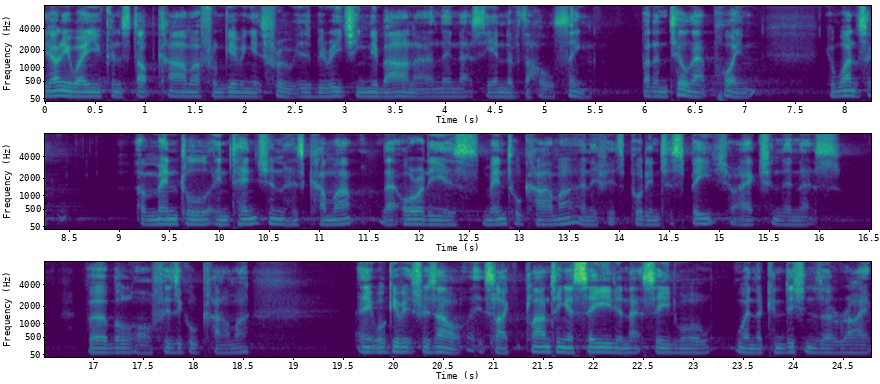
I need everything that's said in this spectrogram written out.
The only way you can stop karma from giving its fruit is by reaching nibbana, and then that's the end of the whole thing. But until that point, once a, a mental intention has come up, that already is mental karma, and if it's put into speech or action, then that's verbal or physical karma, and it will give its result. It's like planting a seed, and that seed will, when the conditions are right,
